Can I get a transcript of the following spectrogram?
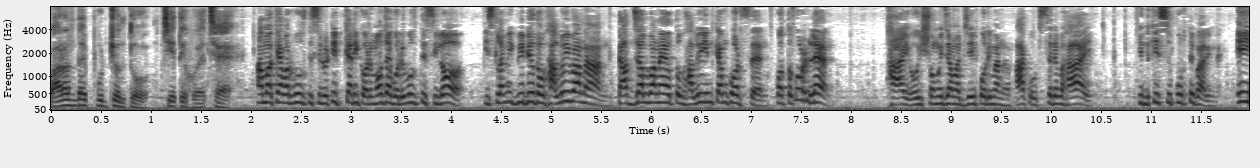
বারান্দায় পর্যন্ত যেতে হয়েছে। আমাকে আবার বলতেছিল টিটকারি করে মজা করে বলতেছিল ইসলামিক ভিডিও তো ভালোই বানান কাজজাল বানায় তো ভালোই ইনকাম করছেন কত করলেন? ভাই ওই সময় যে আমার যে পরিমাণ রাগ উঠছে রে ভাই কিন্তু কিছু করতে পারি না। এই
